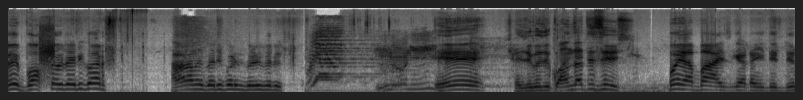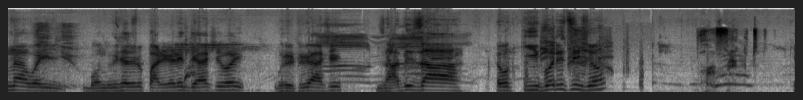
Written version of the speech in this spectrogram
এই বক্স রেডি কর। হ্যাঁ আমি বেরি পড়ি বেরি বেরি এ সেজে গুজি কোন যাতেছিস ওই আব্বা আজকে একটা ঈদের দিন না ওই বন্ধুদের সাথে একটু পার্টি টাড়ি দিয়ে আসি ওই ঘুরে টুরে আসি। যাবি যা ও কি পড়েছিস ও? কি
